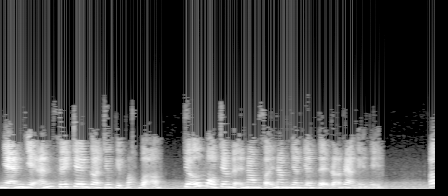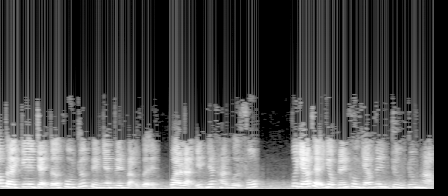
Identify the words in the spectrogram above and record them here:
nhãn giãn phía trên còn chưa kịp bóc vỏ chữ một trăm lẻ năm phẩy năm nhân dân tệ rõ ràng hiện hiện. Ông thầy kia chạy tới khu trước tìm nhân viên bảo vệ, qua lại ít nhất hai mươi phút. Cô giáo thể dục đến khu giáo viên trường trung học,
